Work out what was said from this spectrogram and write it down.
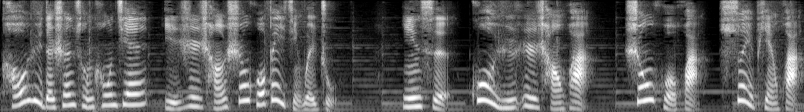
口语的生存空间以日常生活背景为主，因此过于日常化、生活化、碎片化，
